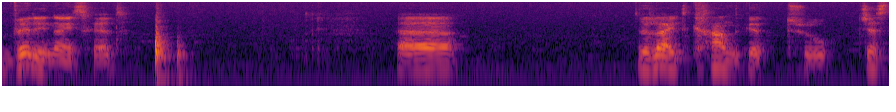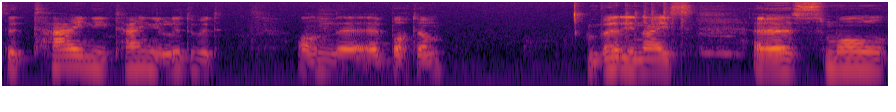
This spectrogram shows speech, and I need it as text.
Very nice head. Uh, the light can't get through. Just a tiny, tiny little bit on the bottom. Very nice, uh, small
